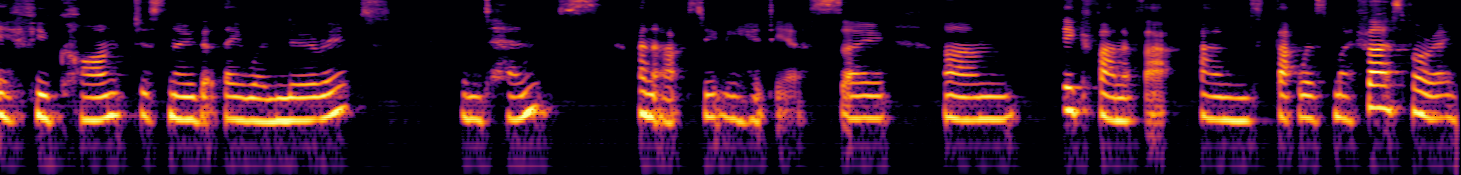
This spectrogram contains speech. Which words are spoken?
If you can't, just know that they were lurid, intense, and absolutely hideous. So, um, big fan of that. And that was my first foray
